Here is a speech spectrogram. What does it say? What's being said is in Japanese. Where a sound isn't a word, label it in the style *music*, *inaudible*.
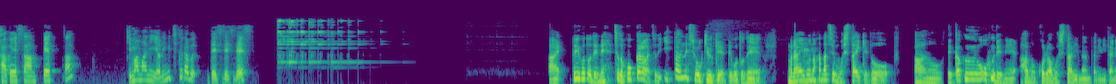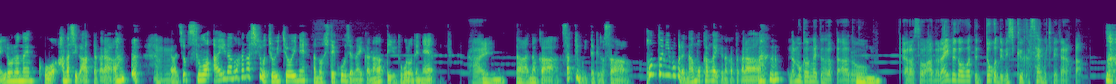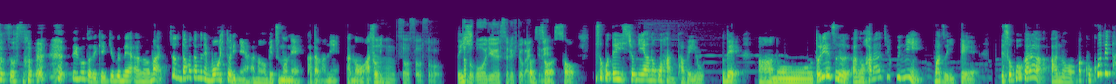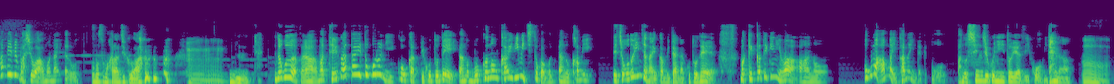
壁さんぺったん。気ままに寄り道クラブ、デジデジです。はい。ということでね、ちょっとここからはちょっと一旦ね、小休憩ってことで、まあライブの話もしたいけど、あの、せっかくオフでね、あの、コラボしたりなんたりみたいな、いろんなね、こう、話があったから、うんうんだからちょっとその間の話をちょいちょいね、あの、していこうじゃないかなっていうところでね。はい。うん。だからなんか、さっきも言ったけどさ、本当に僕ら何も考えてなかったから、*laughs* 何も考えてなかった。あの、うん。だからそう、あの、ライブが終わってどこで飯食うかさえも決めてなかった。そうそうそう。*laughs* っていうことで結局ね、あの、まあ、ちょっとたまたまね、もう一人ね、あの、別のね、方がね、あの、遊びにうんうん、そうそうそう。一ちょっと合流する人がいてね。そうそうそう。そこで一緒にあのご飯食べよう。で、あのーとりあえず、あの、原宿にまずいて、で、そこから、あの、まあ、ここで食べる場所はあんまないだろう。そもそも原宿は。うんうんうん。ってところだから、まあ、手堅いところに行こうかってことで、あの、僕の帰り道とかも、あの、紙でちょうどいいんじゃないかみたいなことで、まあ、結果的には、あの、僕もあんま行かないんだけど、あの、新宿にとりあえず行こうみたいな。うん。うん。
